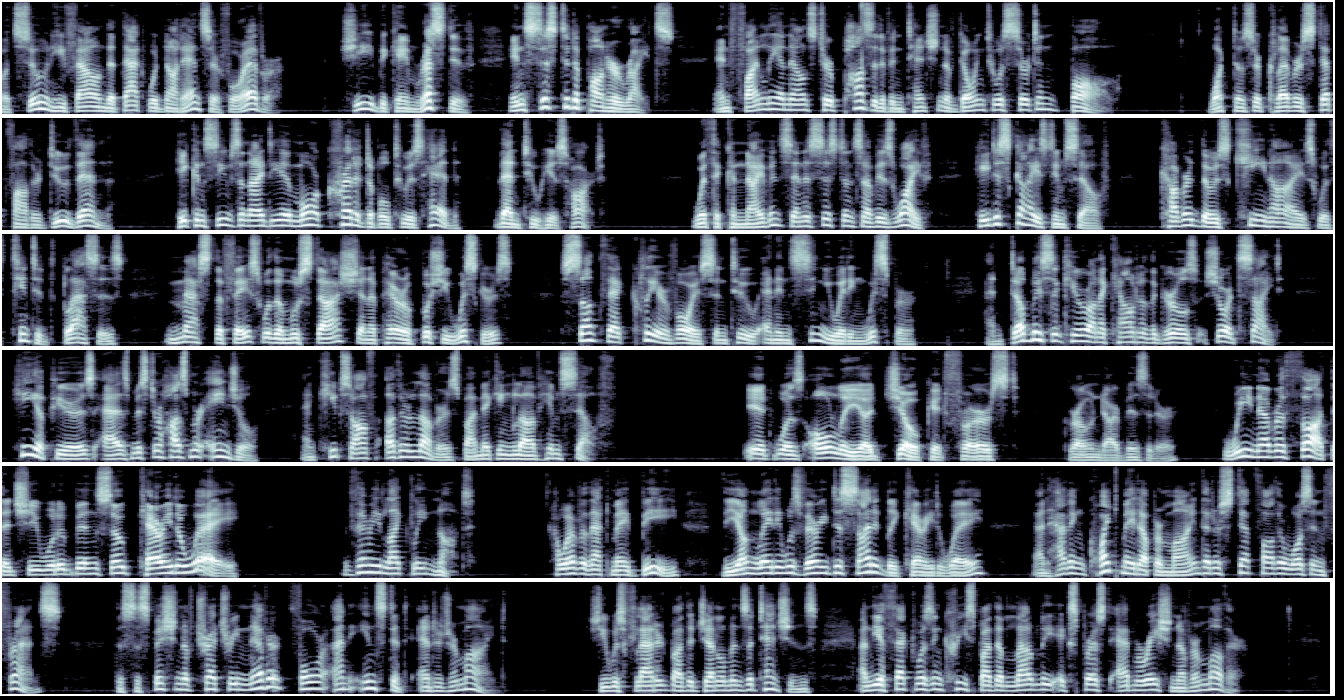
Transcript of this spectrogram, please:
But soon he found that that would not answer for ever. She became restive, insisted upon her rights, and finally announced her positive intention of going to a certain ball. What does her clever stepfather do then? He conceives an idea more creditable to his head than to his heart. With the connivance and assistance of his wife, he disguised himself, covered those keen eyes with tinted glasses, masked the face with a moustache and a pair of bushy whiskers, sunk that clear voice into an insinuating whisper, and doubly secure on account of the girl's short sight, he appears as Mr. Hosmer Angel, and keeps off other lovers by making love himself." "It was only a joke at first," groaned our visitor. We never thought that she would have been so carried away." "Very likely not. However that may be, the young lady was very decidedly carried away, and having quite made up her mind that her stepfather was in France, the suspicion of treachery never for an instant entered her mind. She was flattered by the gentleman's attentions, and the effect was increased by the loudly expressed admiration of her mother.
